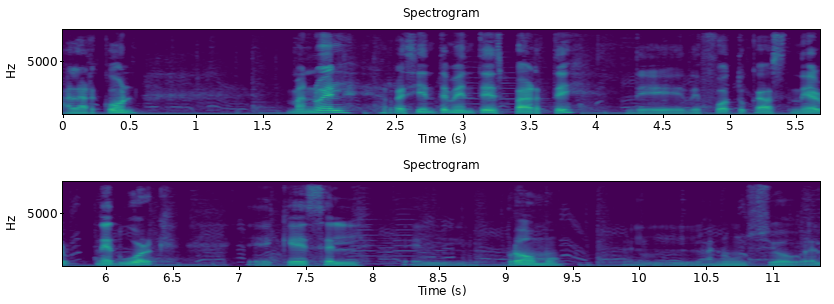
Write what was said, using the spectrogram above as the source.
Alarcón. Manuel recientemente es parte de, Photocast Network, eh, que es el, promo, el anuncio, el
